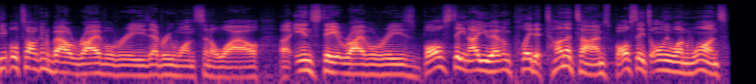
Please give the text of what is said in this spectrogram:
People talking about rivalries every once in a while. Uh, in-state rivalries. Ball State and IU haven't played a ton of times. Ball State's only won once.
